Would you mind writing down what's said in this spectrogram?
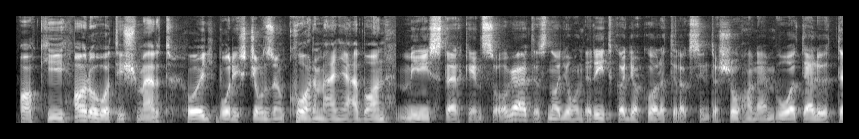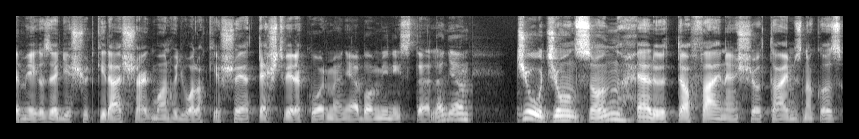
aki arról volt ismert, hogy Boris Johnson kormányában miniszterként szolgált. Ez nagyon ritka, gyakorlatilag szinte soha nem volt előtte még az Egyesült Királyságban, hogy valaki a saját testvére kormányában miniszter legyen. Joe Johnson előtte a Financial Times-nak az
